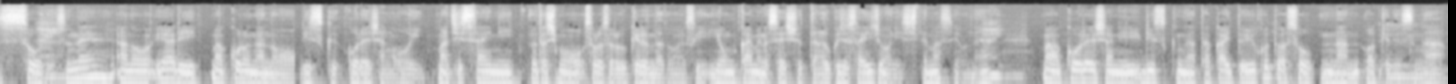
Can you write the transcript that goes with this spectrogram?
そうですね、はい、あのやはり、まあ、コロナのリスク高齢者が多い、まあ、実際に私もそろそろ受けるんだと思います4回目の接種ってのは60歳以上にしてますよね、はいまあ、高齢者にリスクが高いということはそうなわけですが、うん、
